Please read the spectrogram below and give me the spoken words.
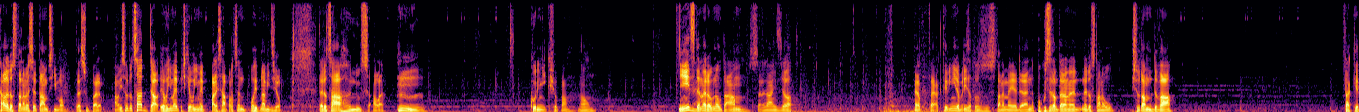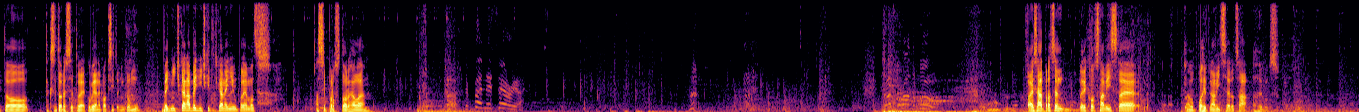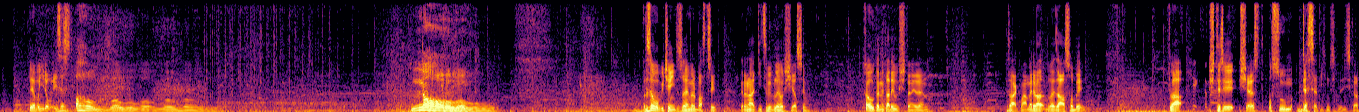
Ale dostaneme se tam přímo, to je super. A oni jsou docela dal, jo, oni mají, počkej, oni mají 50% pohyb navíc, jo. To je docela hnus, ale. Hmm. Kurník šopa, no. Nic, jdeme rovnou tam, se nedá nic dělat. Jo, to je aktivní, dobrý, za to zůstaneme jeden, pokud se tam teda ne nedostanou. Když jsou tam dva, tak je to, tak se to resetuje, jakoby a nepatří to nikomu. Bednička na bedničky teďka není úplně moc asi prostor, hele. 50% rychlost navíc to je, nebo pohyb navíc je docela hnus. Jo, oni jdou i ze... Oh, wow, wow, wow, wow, wow. No. A to jsou obyčejní, to jsou hammerbustři. Granátníci by byli horší asi. Oh, ten je tady už, ten jeden. Tak, máme dva, dvě zásoby. Dva, čtyři, šest, osm, deset jich musíme získat.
